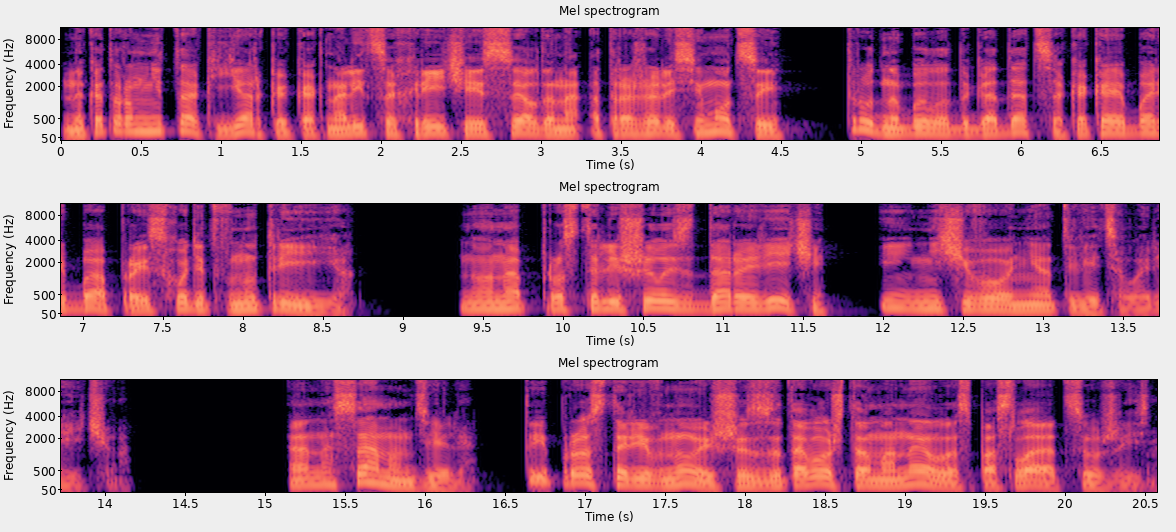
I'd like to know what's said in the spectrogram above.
на котором не так ярко, как на лицах Рейча и Селдона отражались эмоции, трудно было догадаться, какая борьба происходит внутри ее. Но она просто лишилась дара речи и ничего не ответила Рейчу. А на самом деле ты просто ревнуешь из-за того, что Манелла спасла отцу жизнь.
